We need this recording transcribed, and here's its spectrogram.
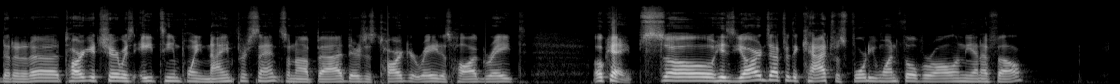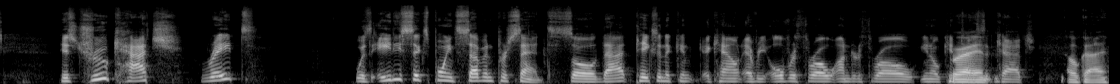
Da-da-da-da. Target share was 18.9%, so not bad. There's his target rate, his hog rate. Okay, so his yards after the catch was 41th overall in the NFL. His true catch rate was 86.7%. So that takes into account every overthrow, underthrow, you know, contested right. catch. Okay.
